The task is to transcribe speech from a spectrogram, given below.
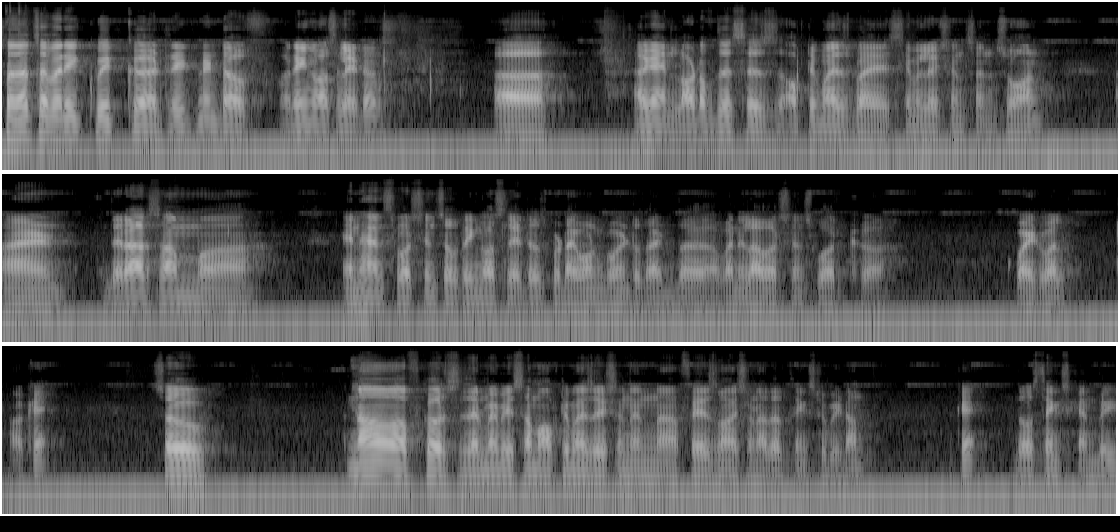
So, that is a very quick uh, treatment of ring oscillators. Uh, again a lot of this is optimized by simulations and so on and there are some uh, enhanced versions of ring oscillators, but I will not go into that the vanilla versions work uh, quite well. Okay. So, now of course, there may be some optimization in uh, phase noise and other things to be done. Okay. Those things can be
